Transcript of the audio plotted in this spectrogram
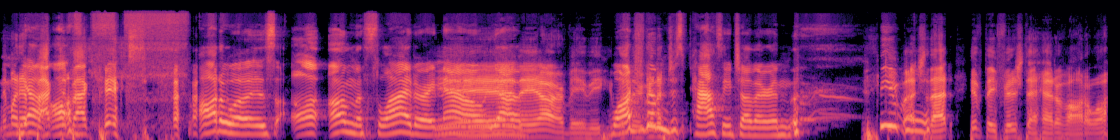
They might have back-to-back oh. picks. Ottawa is uh, on the slide right now. Yeah. they are, baby. Watch them gonna- just pass each other and Can you imagine that if they finished ahead of Ottawa?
